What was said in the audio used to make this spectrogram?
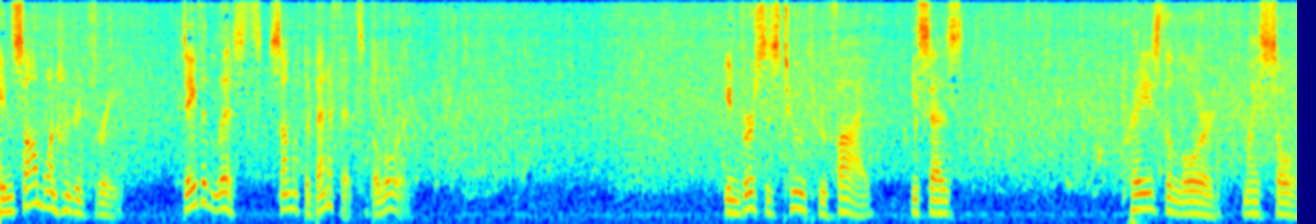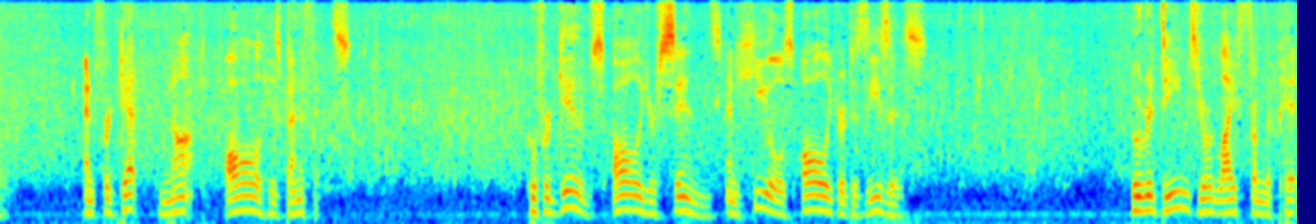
In Psalm 103, David lists some of the benefits of the Lord. In verses 2 through 5, he says, Praise the Lord, my soul, and forget not all his benefits, who forgives all your sins and heals all your diseases, who redeems your life from the pit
